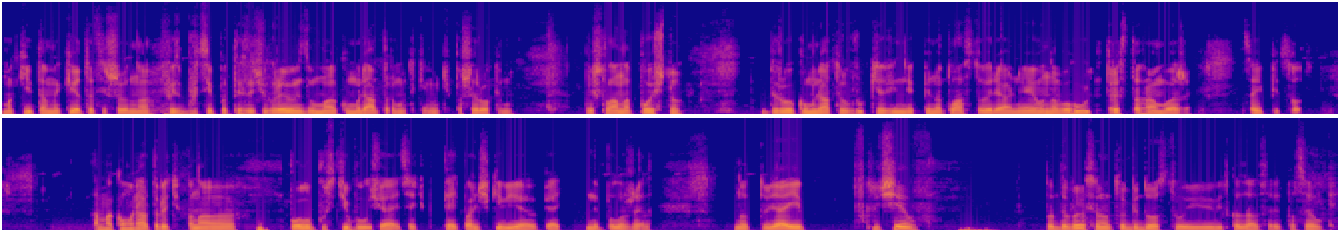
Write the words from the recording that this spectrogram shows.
Макіта, Микета, ці що на Фейсбуці по 1000 гривень з двома акумуляторами, такими, типа широкими. Прийшла на почту. Беру акумулятор в руки, а він як пінопластовий реально. Я його на вагу 300 грам важить. Цей 500. Там акумулятори, типу, на полупусті, виходить. Типу, 5 пальчиків є, а 5 не положили. Ну, то я її включив, подивився на то бідоство і відказався від посилки.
